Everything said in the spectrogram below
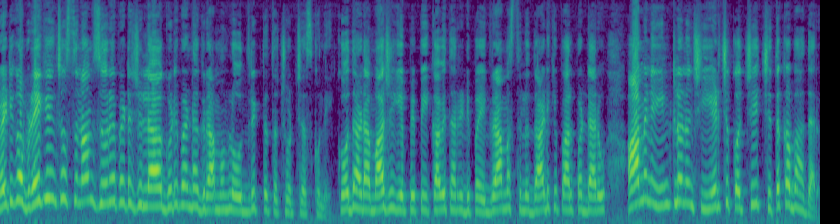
రైట్ బ్రేకింగ్ చూస్తున్నాం. సూర్యాపేట జిల్లా గుడిబండ గ్రామంలో ఉద్రిక్తత చోటు చేసుకుంది. కోదాడ మాజీ ఎంపీపీ కవితారెడ్డిపై గ్రామస్తులు దాడికి పాల్పడ్డారు. ఆమెను ఇంట్లో నుంచి ఏడ్చుకొచ్చి చితకబాదారు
